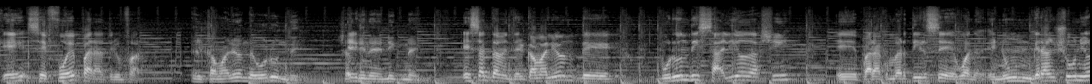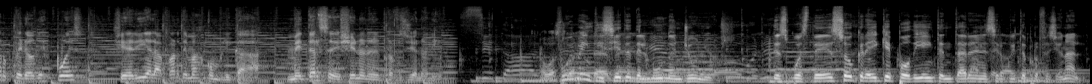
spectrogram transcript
que se fue para triunfar. El camaleón de Burundi. Ya tiene nickname. Exactamente, el camaleón de Burundi salió de allí eh, para convertirse, bueno, en un gran junior, pero después llegaría la parte más complicada, meterse de lleno en el profesionalismo. Fui 27 del mundo en juniors. Después de eso creí que podía intentar en el circuito profesional.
